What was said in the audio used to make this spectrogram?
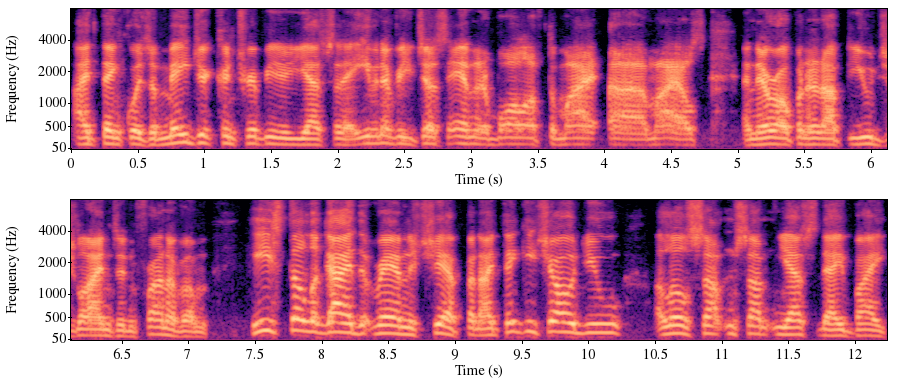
I think, was a major contributor yesterday. Even if he just handed the ball off to my, uh, Miles and they're opening up huge lines in front of him, he's still the guy that ran the ship. And I think he showed you a little something, something yesterday by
